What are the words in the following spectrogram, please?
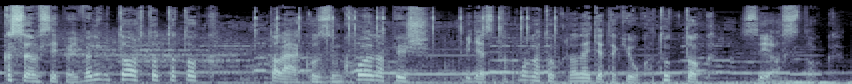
Köszönöm szépen, hogy velünk tartottatok, találkozzunk holnap is, vigyázzatok magatokra, legyetek jók, ha tudtok, sziasztok!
